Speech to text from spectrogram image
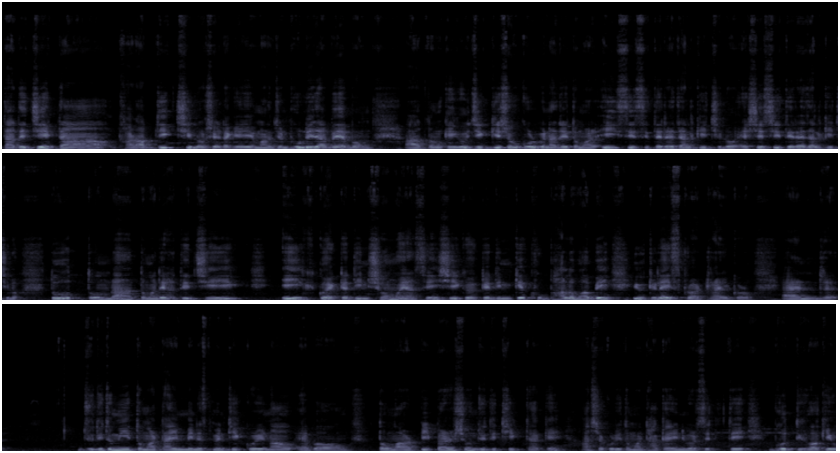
তাদের যে একটা খারাপ দিক ছিল সেটাকে মানুষজন ভুলে যাবে এবং তোমাকে কেউ জিজ্ঞেসও করবে না যে তোমার এইচএসসিতে রেজাল্ট কী ছিল, এসএসসিতে রেজাল্ট কী ছিল। তো তোমরা তোমাদের হাতে যেই এই কয়েকটা দিন সময় আছে, সেই কয়েকটা দিনকে খুব ভালোভাবে ইউটিলাইজ করার ট্রাই করো। অ্যান্ড যদি তুমি তোমার টাইম ম্যানেজমেন্ট ঠিক করে নাও এবং তোমার প্রিপারেশন যদি ঠিক থাকে, আশা করি তোমার ঢাকা ইউনিভার্সিটিতে ভর্তি হওয়া কেউ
